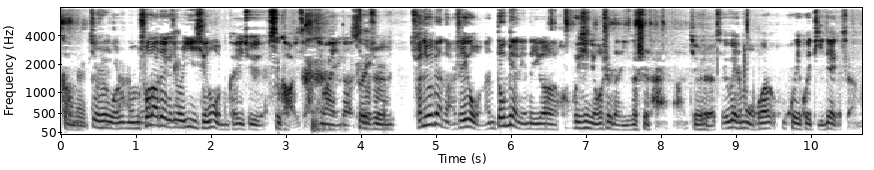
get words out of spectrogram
更那就是我我们说到这个就是疫情，我们可以去思考一下。另外一个就是全球变暖是一个我们都面临的一个灰犀牛式的一个事态啊，就是所以为什么我会会会提这个事儿嘛？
